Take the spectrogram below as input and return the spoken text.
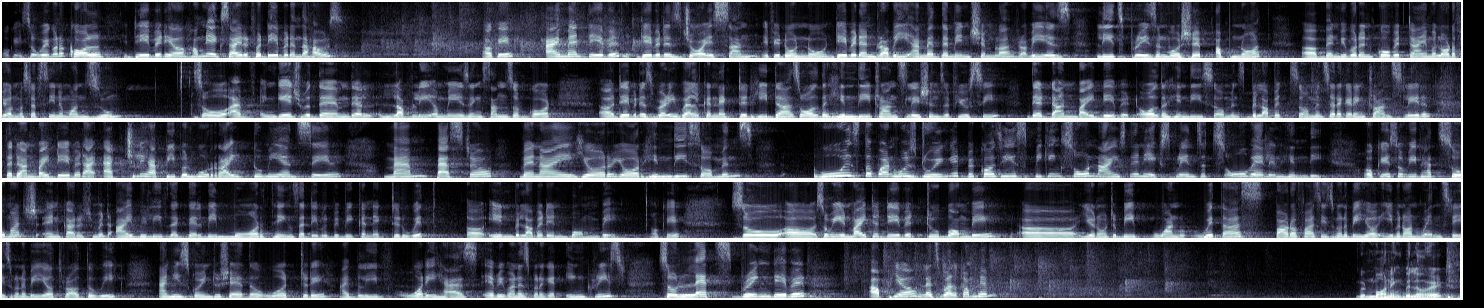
Okay, so we're going to call David here. How many excited for David in the house? Okay, I met David. David is Joy's son, if you don't know. David and Ravi, I met them in Shimla. Ravi is leads praise and worship up north. Uh, when we were in COVID time, a lot of y'all must have seen him on Zoom. So I've engaged with them. They're lovely, amazing sons of God. Uh, David is very well connected. He does all the Hindi translations, if you see. They're done by David. All the Hindi sermons, beloved sermons that are getting translated, they're done by David. I actually have people who write to me and say, Ma'am, Pastor, when I hear your Hindi sermons, who is the one who is doing it because he is speaking so nicely and he explains it so well in Hindi. Okay, so we've had so much encouragement. I believe that there'll be more things that they will be connected with uh, in Beloved in Bombay. Okay, so uh, so we invited David to Bombay, uh, you know, to be one with us, part of us. He's going to be here even on Wednesday. He's going to be here throughout the week, and he's going to share the word today. I believe what he has, everyone is going to get increased. So let's bring David up here. Let's welcome him. Good morning, beloved.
